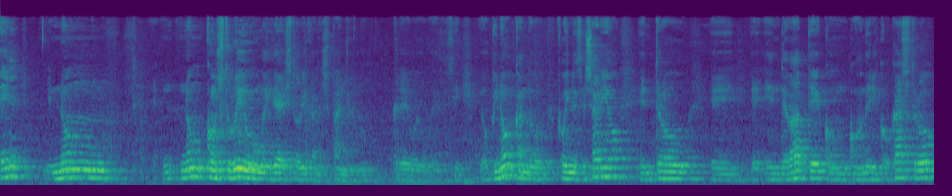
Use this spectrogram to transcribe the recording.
el non non construiu unha idea histórica de España, non? creo eu. É dicir, eh, opinou cando foi necesario, entrou eh, eh, en debate con, con Américo Castro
